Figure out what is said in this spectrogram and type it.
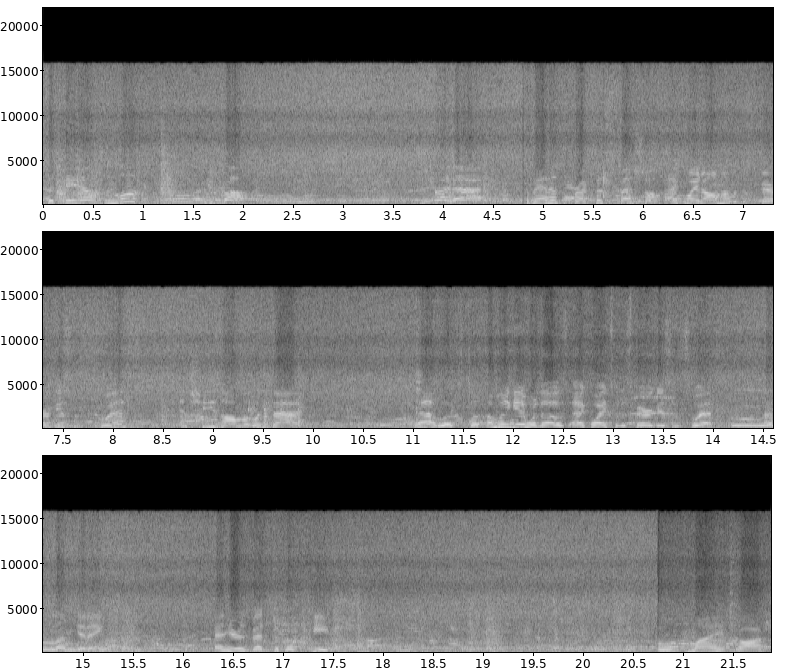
Potatoes and look, pizza. Try that. Cabana's breakfast special. Egg white omelet with asparagus and Swiss and cheese omelet. Look at that. That looks good. I'm gonna get one of those. Egg whites with asparagus and Swiss. That's what I'm getting. And here's vegetable quiche. Oh my gosh.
